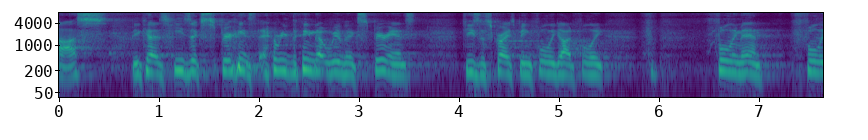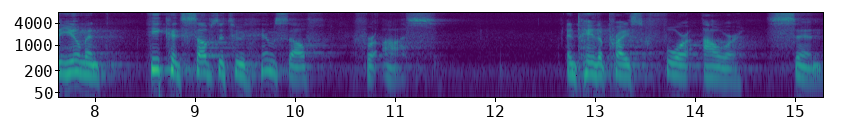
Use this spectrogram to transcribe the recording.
us because he's experienced everything that we've experienced. Jesus Christ being fully God, fully, fully man, fully human, he could substitute himself for us and pay the price for our sin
